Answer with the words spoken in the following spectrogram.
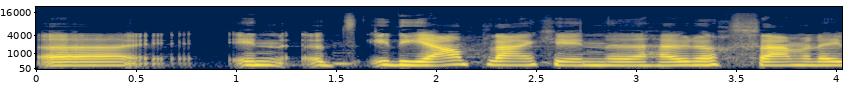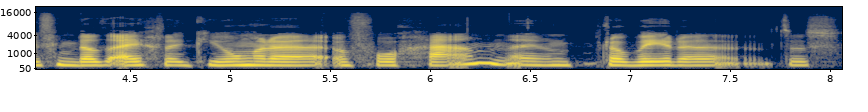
uh, in het ideaalplaatje in de huidige samenleving dat eigenlijk jongeren ervoor gaan en proberen dus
